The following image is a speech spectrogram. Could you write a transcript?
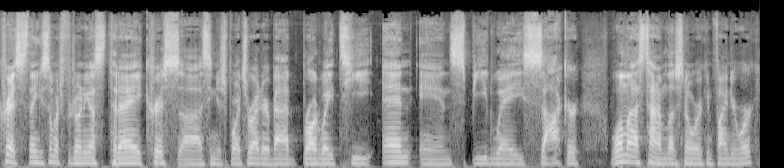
Chris, thank you so much for joining us today. Chris, uh, senior sports writer about Broadway TN and Speedway Soccer. One last time, let us know where we can find your work.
